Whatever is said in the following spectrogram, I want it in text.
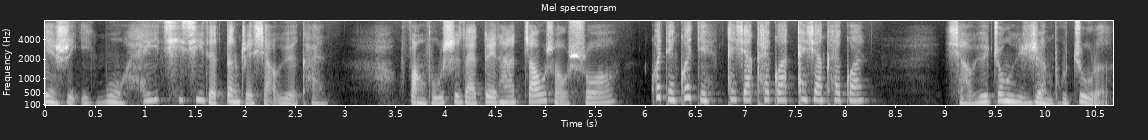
电视荧幕黑漆漆的，瞪着小月看，仿佛是在对她招手说：“快点，快点，按下开关，按下开关。”小月终于忍不住了，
